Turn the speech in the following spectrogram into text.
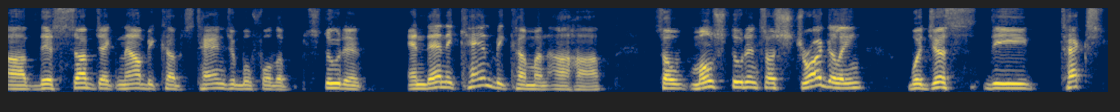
uh, this subject now becomes tangible for the student, and then it can become an aha so most students are struggling with just the text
